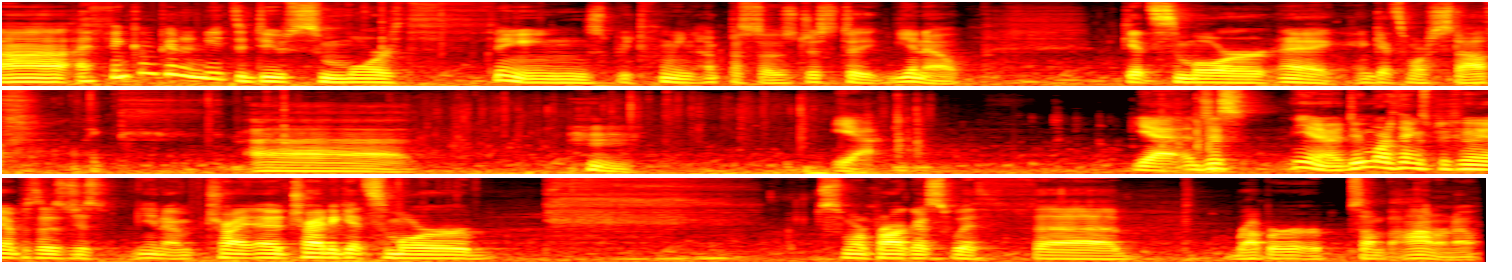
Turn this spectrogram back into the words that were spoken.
Uh, I think I'm gonna need to do some more things between episodes just to you know get some more eh, and get some more stuff. Like, uh, hmm. Yeah. Yeah, just you know, do more things between episodes. Just you know, try uh, try to get some more some more progress with uh, rubber or something. I don't know.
